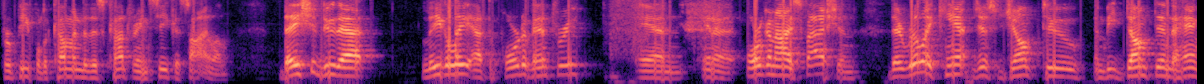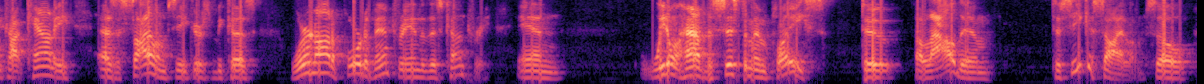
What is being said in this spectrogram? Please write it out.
for people to come into this country and seek asylum. They should do that legally at the port of entry and in an organized fashion they really can't just jump to and be dumped into Hancock County as asylum seekers because we're not a port of entry into this country. And we don't have the system in place to allow them to seek asylum. So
